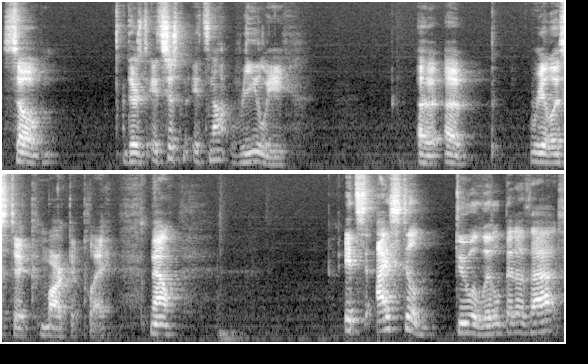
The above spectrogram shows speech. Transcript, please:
So there's it's just it's not really a, a realistic market play. Now, it's I still do a little bit of that.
